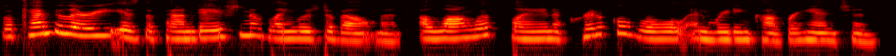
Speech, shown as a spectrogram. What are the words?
Vocabulary is the foundation of language development, along with playing a critical role in reading comprehension.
